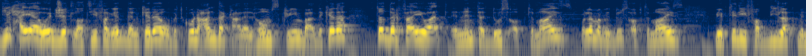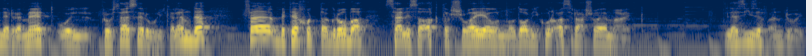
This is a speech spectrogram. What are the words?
دي الحقيقة widget لطيفة جدا كده وبتكون عندك على ال home screen بعد كده. تقدر في أي وقت إن أنت تدوس optimize ولما بتدوس optimize بيبتدي يفضي لك من الرامات وال processor والكلام ده فبتاخد تجربة سلسة أكتر شوية والموضوع بيكون أسرع شوية معاك. لذيذة في اندرويد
